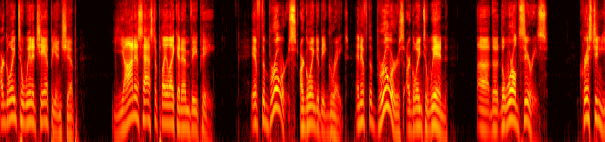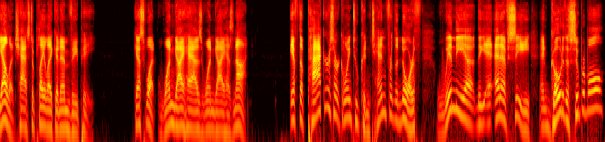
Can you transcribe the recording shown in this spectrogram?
are going to win a championship, Giannis has to play like an MVP. If the Brewers are going to be great, and if the Brewers are going to win uh, the, the World Series, Christian Yelich has to play like an MVP. Guess what? One guy has, one guy has not. If the Packers are going to contend for the North, win the uh, the NFC, and go to the Super Bowl,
